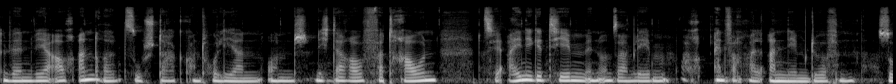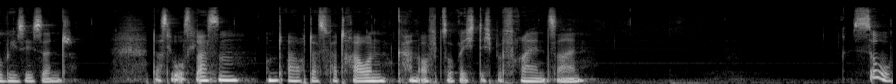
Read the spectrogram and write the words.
wenn wir auch andere zu stark kontrollieren und nicht darauf vertrauen, dass wir einige Themen in unserem Leben auch einfach mal annehmen dürfen, so wie sie sind. Das Loslassen und auch das Vertrauen kann oft so richtig befreiend sein. So,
